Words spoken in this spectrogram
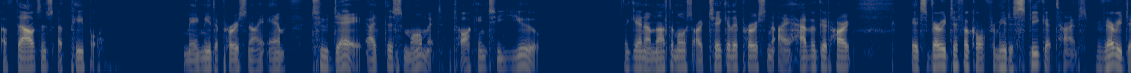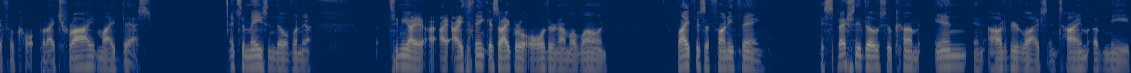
of thousands of people made me the person I am today at this moment, talking to you. Again, I'm not the most articulate person. I have a good heart. It's very difficult for me to speak at times, very difficult, but I try my best. It's amazing though when, to me, I, I, I think as I grow older and I'm alone, life is a funny thing, especially those who come in and out of your lives in time of need.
